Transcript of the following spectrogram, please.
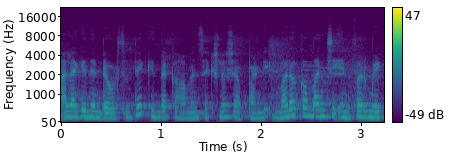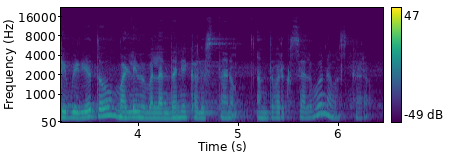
అలాగే ఏదైనా డౌట్స్ ఉంటే కింద కామెంట్ సెక్షన్లో చెప్పండి. మరొక మంచి ఇన్ఫర్మేటివ్ వీడియోతో మళ్ళీ మిమ్మల్ని అందరినీ కలుస్తాను. అంతవరకు సెలవు నమస్కారం.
